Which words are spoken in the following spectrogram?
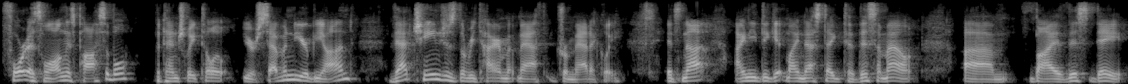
for as long as possible, potentially till you're 70 or beyond, that changes the retirement math dramatically. It's not I need to get my nest egg to this amount um, by this date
